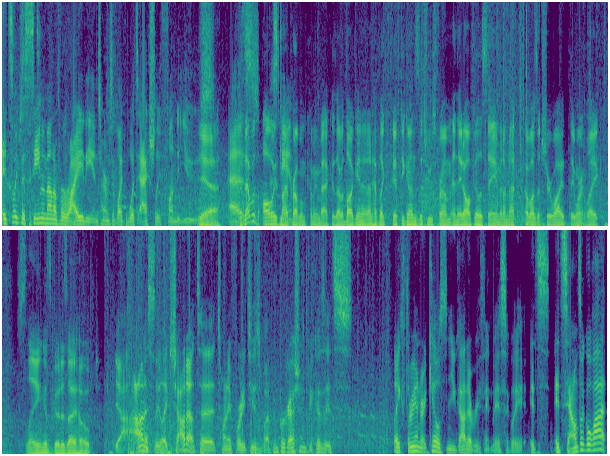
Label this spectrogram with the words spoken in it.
it's like the same amount of variety in terms of like what's actually fun to use. Yeah. Because that was always my problem coming back. Because I would log in and I'd have like 50 guns to choose from, and they'd all feel the same. And I'm not, I wasn't sure why they weren't like slaying as good as I hoped. Yeah, honestly, like shout out to 2042's weapon progression because it's like 300 kills and you got everything basically. It's it sounds like a lot,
